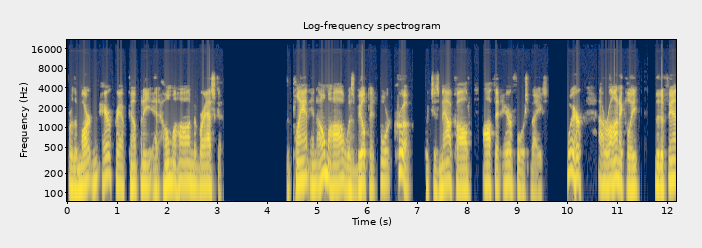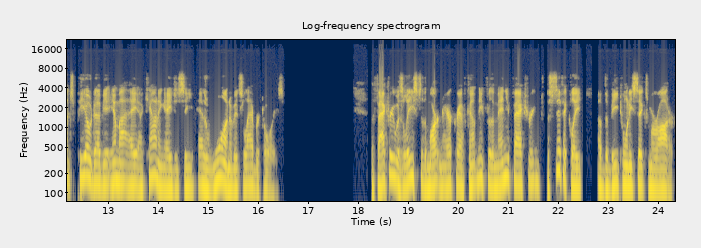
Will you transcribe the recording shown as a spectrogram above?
for the Martin Aircraft Company at Omaha, Nebraska. The plant in Omaha was built at Fort Crook, which is now called Offutt Air Force Base, where, ironically, the Defense POW MIA Accounting Agency has one of its laboratories. The factory was leased to the Martin Aircraft Company for the manufacturing specifically of the B 26 Marauder.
